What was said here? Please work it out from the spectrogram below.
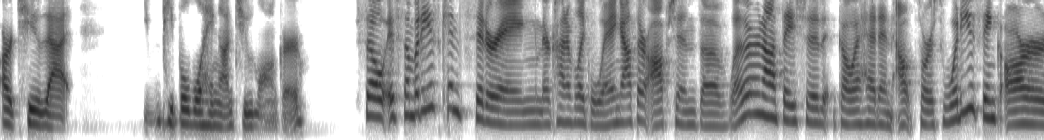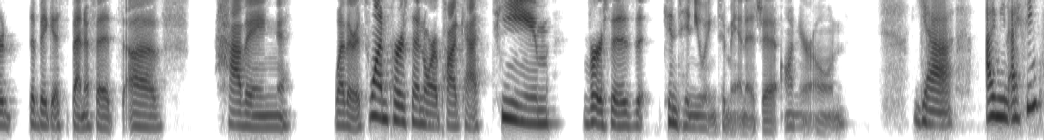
are two that people will hang on to longer. So, if somebody is considering, they're kind of like weighing out their options of whether or not they should go ahead and outsource, what do you think are the biggest benefits of having, whether it's one person or a podcast team versus continuing to manage it on your own? Yeah. I mean, I think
